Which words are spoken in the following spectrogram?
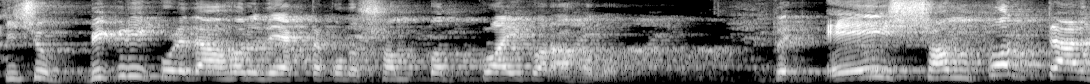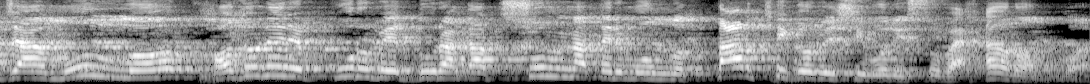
কিছু বিক্রি করে দেওয়া হলো যে একটা কোনো সম্পদ ক্রয় করা হলো। তো এই সম্পদটার যা মূল্য ফজরের পূর্বে দুরাকাত সুন্নাতের মূল্য, তার থেকেও বেশি বলি, সুবহানাল্লাহ।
